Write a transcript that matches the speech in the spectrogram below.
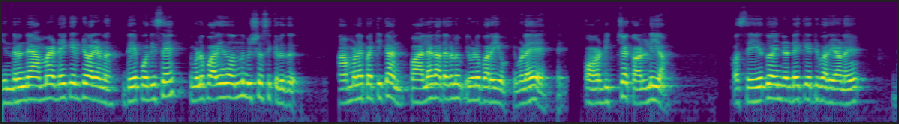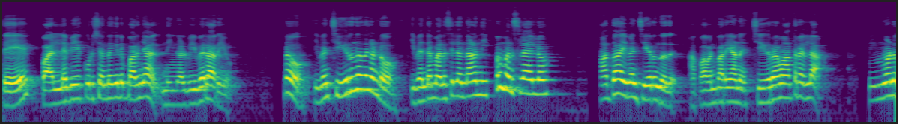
ഇന്ദ്രന്റെ അമ്മ ഇടയിൽ കയറിയിട്ട് പറയാണ് ദേ പോലീസേ ഇവൾ പറയുന്നതൊന്നും വിശ്വസിക്കരുത്. നമ്മളെ പറ്റിക്കാൻ പല കഥകളും ഇവൾ പറയും. ഇവളെ പഠിച്ച കള്ളിയാ. അപ്പൊ സേതു അതിന്റെ ഇടയ്ക്ക് കയറ്റി പറയാണ് ദേ പല്ലവിയെക്കുറിച്ച് എന്തെങ്കിലും പറഞ്ഞാൽ നിങ്ങൾ വിവരം അറിയും. കണ്ടോ? ഇവൻ ചീറുന്നത് കണ്ടോ? ഇവന്റെ മനസ്സിൽ എന്താണെന്ന് ഇപ്പം മനസ്സിലായല്ലോ? അതാ ഇവൻ ചീറുന്നത്. അപ്പോൾ അവൻ പറയാണ് ചീറ മാത്രമല്ല നിങ്ങൾ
